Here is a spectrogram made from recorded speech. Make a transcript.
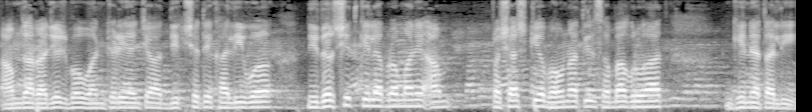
आमदार राजेश भाऊ वानखेडे यांच्या अध्यक्षतेखाली व निदर्शित केल्याप्रमाणे आम प्रशासकीय भवनातील सभागृहात घेण्यात आली.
